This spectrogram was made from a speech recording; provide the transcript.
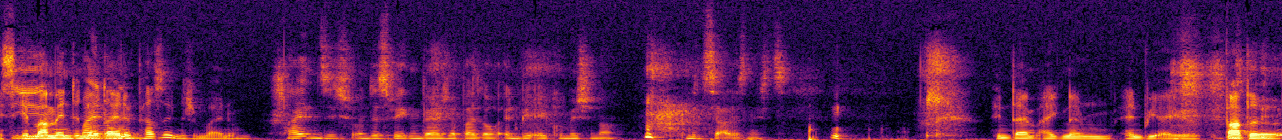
ist eben am Ende nur deine persönliche Meinung. scheiden sich und deswegen wäre ich ja bald auch NBA Commissioner. Nützt ja alles nichts. In deinem eigenen NBA-Bubble,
